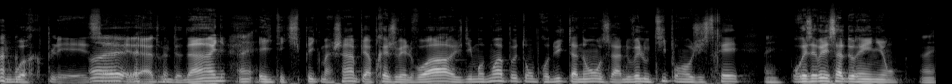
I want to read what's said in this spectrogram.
du workplace, Ouais. euh, un truc de dingue. Ouais. Et il t'explique machin. Puis après, je vais le voir et je dis montre-moi un peu ton produit que tu annonces, là, un nouvel outil pour enregistrer, pour réserver les salles de réunion. Et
